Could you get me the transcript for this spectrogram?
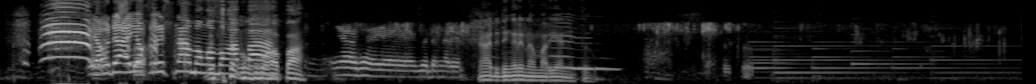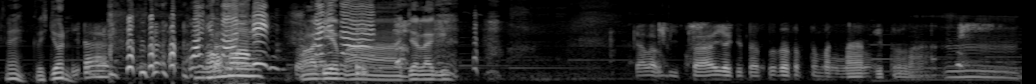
ya udah ayo Krisna mau ngomong apa? Mau ngomong apa? Ya udah ya ya gue dengerin. Nah didengerin sama Mariani tuh. Eh, Chris John, Ya, ngomong malah diem aja lagi. kalau bisa ya kita tuh tetap temenan gitu lah. Hmm.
